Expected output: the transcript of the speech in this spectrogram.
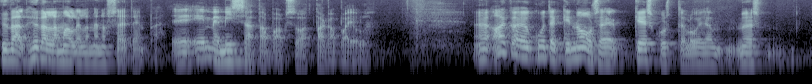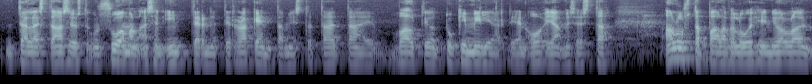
hyvällä, hyvällä mallilla menossa eteenpäin. E, emme missään tapauksessa ole takapajulla. Aika jo kuitenkin nousee keskustelu ja myös tällaista asioista kuin suomalaisen internetin rakentamista tai, tai valtion tukimiljardien ohjaamisesta alustapalveluihin, jolloin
